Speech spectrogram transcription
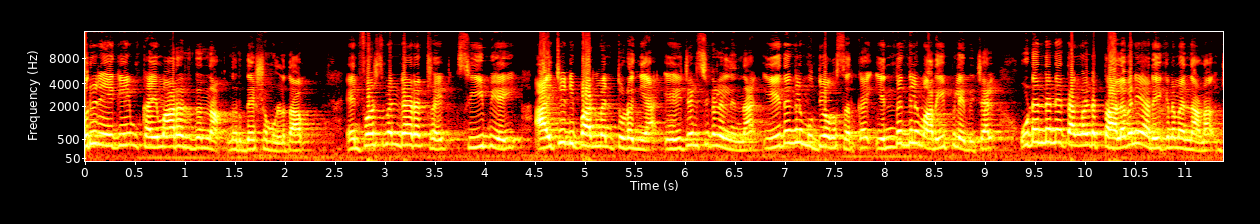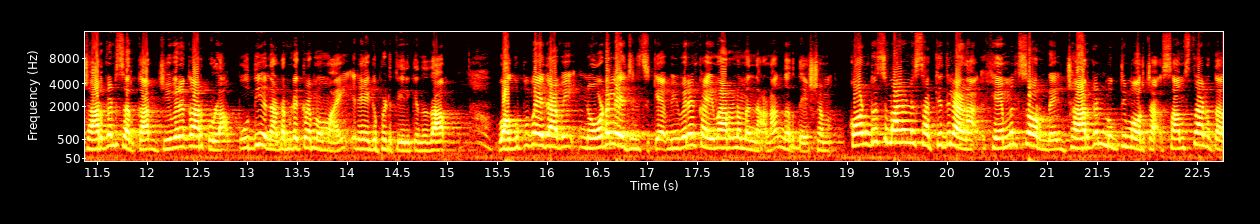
ഒരു രേഖയും കൈമാറരുതെന്ന നിർദ്ദേശമുള്ളത്. Enforcement directorate C B I I T department തുടങ്ങിയ ഏജൻസികളിൽ നിന്ന് ഏതെങ്കിലും ഉദ്യോഗസ്ഥർക്ക് എന്തെങ്കിലും അറിയിപ്പ് ലഭിച്ചാൽ ഉടൻ തന്നെ തങ്ങളുടെ തലവനെ അറിയിക്കണമെന്നാണ് ജാർഖണ്ഡ് സർക്കാർ ജീവനക്കാർക്കുള്ള പുതിയ നടപടിക്രമമായി രേഖപ്പെടുത്തിയിരിക്കുന്നത്. വകുപ്പ് മേധാവി നോഡൽ ഏജൻസിക്ക് വിവരം കൈമാറണമെന്നാണ് നിർദ്ദേശം. കോൺഗ്രസുമായുള്ള സഖ്യത്തിലാണ് ഹേമന്ത് സോറിന്റെ ജാർഖണ്ഡ് മുക്തി മോർച്ച സംസ്ഥാനത്ത്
